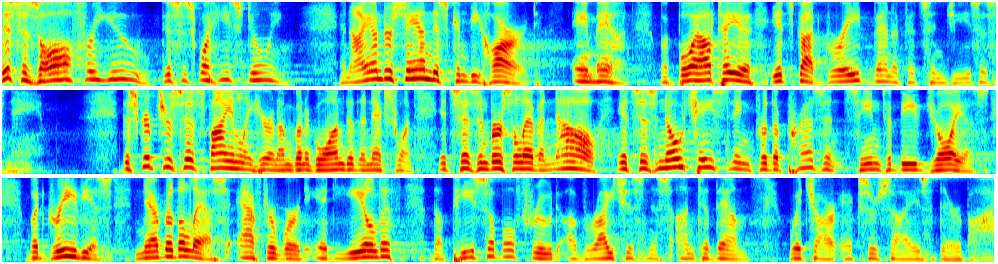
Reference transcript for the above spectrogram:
This is all for you. This is what He's doing. And I understand this can be hard. Amen. But boy, I'll tell you, it's got great benefits in Jesus' name. The scripture says finally here, and I'm going to go on to the next one. It says in verse 11, Now it says, No chastening for the present seemed to be joyous, but grievous. Nevertheless, afterward it yieldeth the peaceable fruit of righteousness unto them which are exercised thereby.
